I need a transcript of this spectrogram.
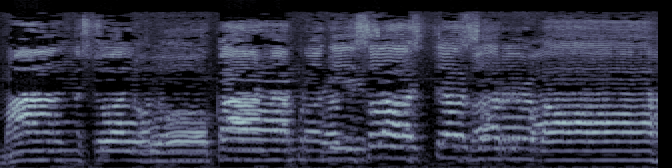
मांश्वलोकान् प्रदिशश्च सर्वाः।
